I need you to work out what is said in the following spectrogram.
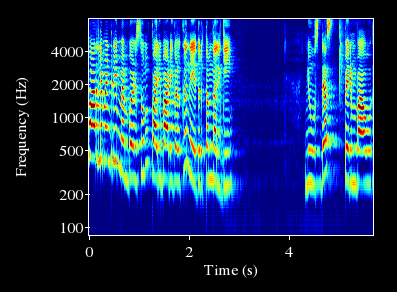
പാർലമെന്ററി മെമ്പേഴ്സും പരിപാടികൾക്ക് നേതൃത്വം നൽകി. News desk Perumbavoor.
